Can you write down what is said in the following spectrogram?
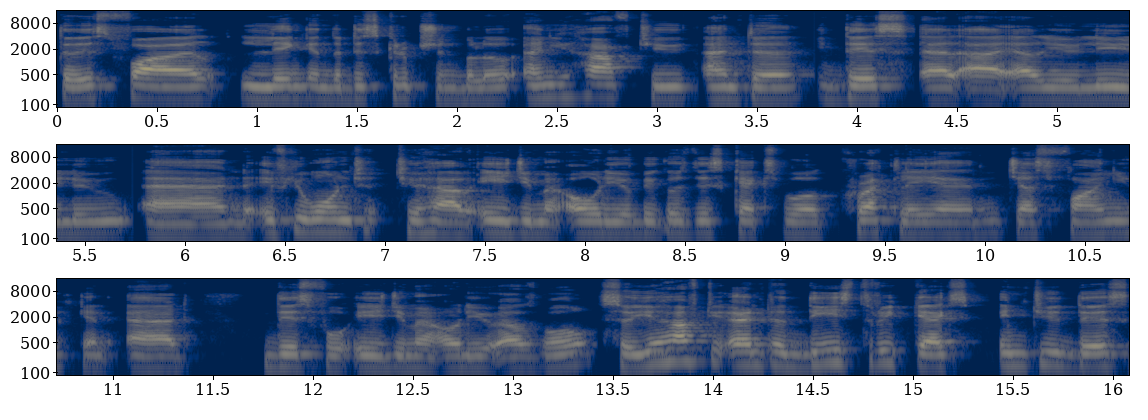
this file link in the description below. And you have to enter this Lilu and if you want to have HDMI audio because this text work correctly and just fine. You can add this for HDMI audio as well. So you have to enter these three keys into this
